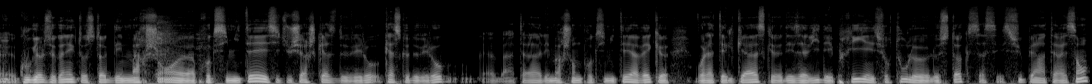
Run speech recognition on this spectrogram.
mm. Google se connecte au stock des marchands à proximité, et si tu cherches casque de vélo, casque de vélo bah, tu as les marchands de proximité avec, voilà tel casque, des avis, des prix, et surtout le, le stock, ça c'est super intéressant.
